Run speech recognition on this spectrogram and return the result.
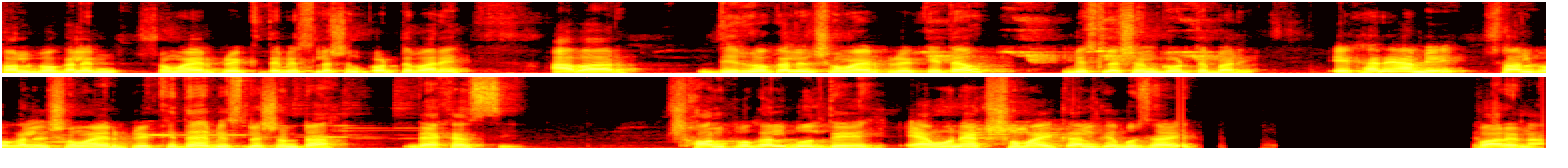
স্বল্পকালীন সময়ের প্রেক্ষিতে বিশ্লেষণ করতে পারি, আবার দীর্ঘকালীন সময়ের প্রেক্ষিতেও বিশ্লেষণ করতে পারি। এখানে আমি স্বল্পকালীন সময়ের প্রেক্ষিতে বিশ্লেষণটা দেখাচ্ছি। স্বল্পকাল বলতে এমন এক সময়কালকে বোঝায় পারে না।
